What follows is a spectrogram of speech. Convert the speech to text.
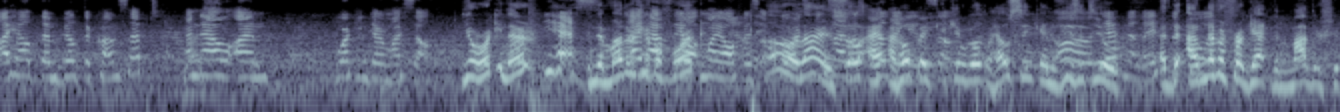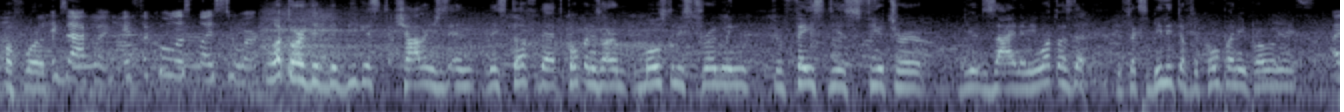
i helped them build the concept and now i'm working there myself You're working there. yes In the mothership I have of the- work? my office of Oh, course, nice! So I, I hope it, I so- can go to Helsinki and Oh, visit you. definitely. The the- I'll never forget the mothership of work. Exactly. It's the coolest place to work. What are the, the biggest challenges and the stuff that companies are mostly struggling to face this future new design? I mean, what was the, the flexibility of the company probably? I,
